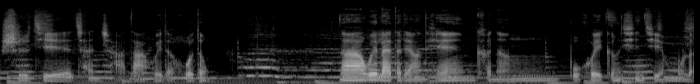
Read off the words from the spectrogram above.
世界参茶大会的活动。那未来的两天可能不会更新节目了，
